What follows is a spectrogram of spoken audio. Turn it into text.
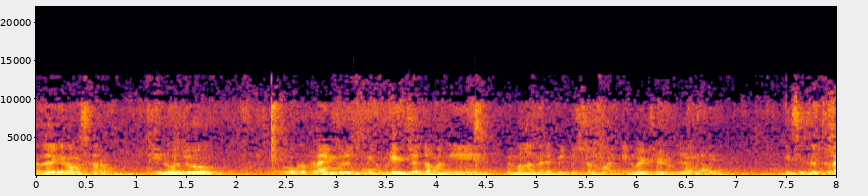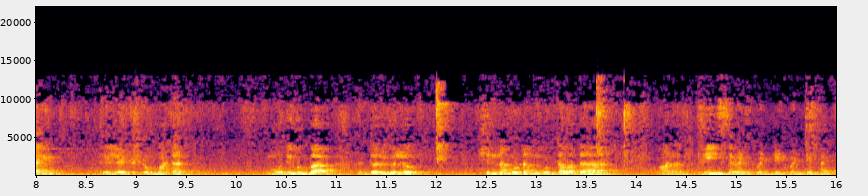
అందరికీ నమస్కారం. ఈరోజు ఒక క్రైమ్ గురించి మీకు బ్రీఫ్ చేద్దామని మిమ్మల్ని అందరినీ పిలిపించడం ఇన్వైట్ చేయడం జరిగింది. This is the crime related to matter Mudigubba దొరుగులు చిన్నగూడెం గుట్ట వద్ద on three seven twenty twenty five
